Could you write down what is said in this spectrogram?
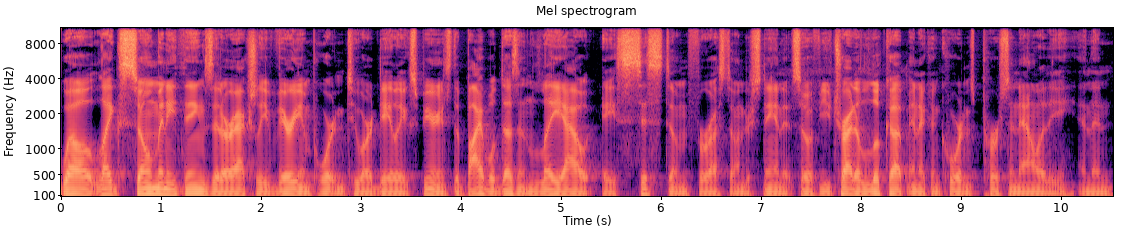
Well, like so many things that are actually very important to our daily experience, the Bible doesn't lay out a system for us to understand it. So if you try to look up in a concordance personality and then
